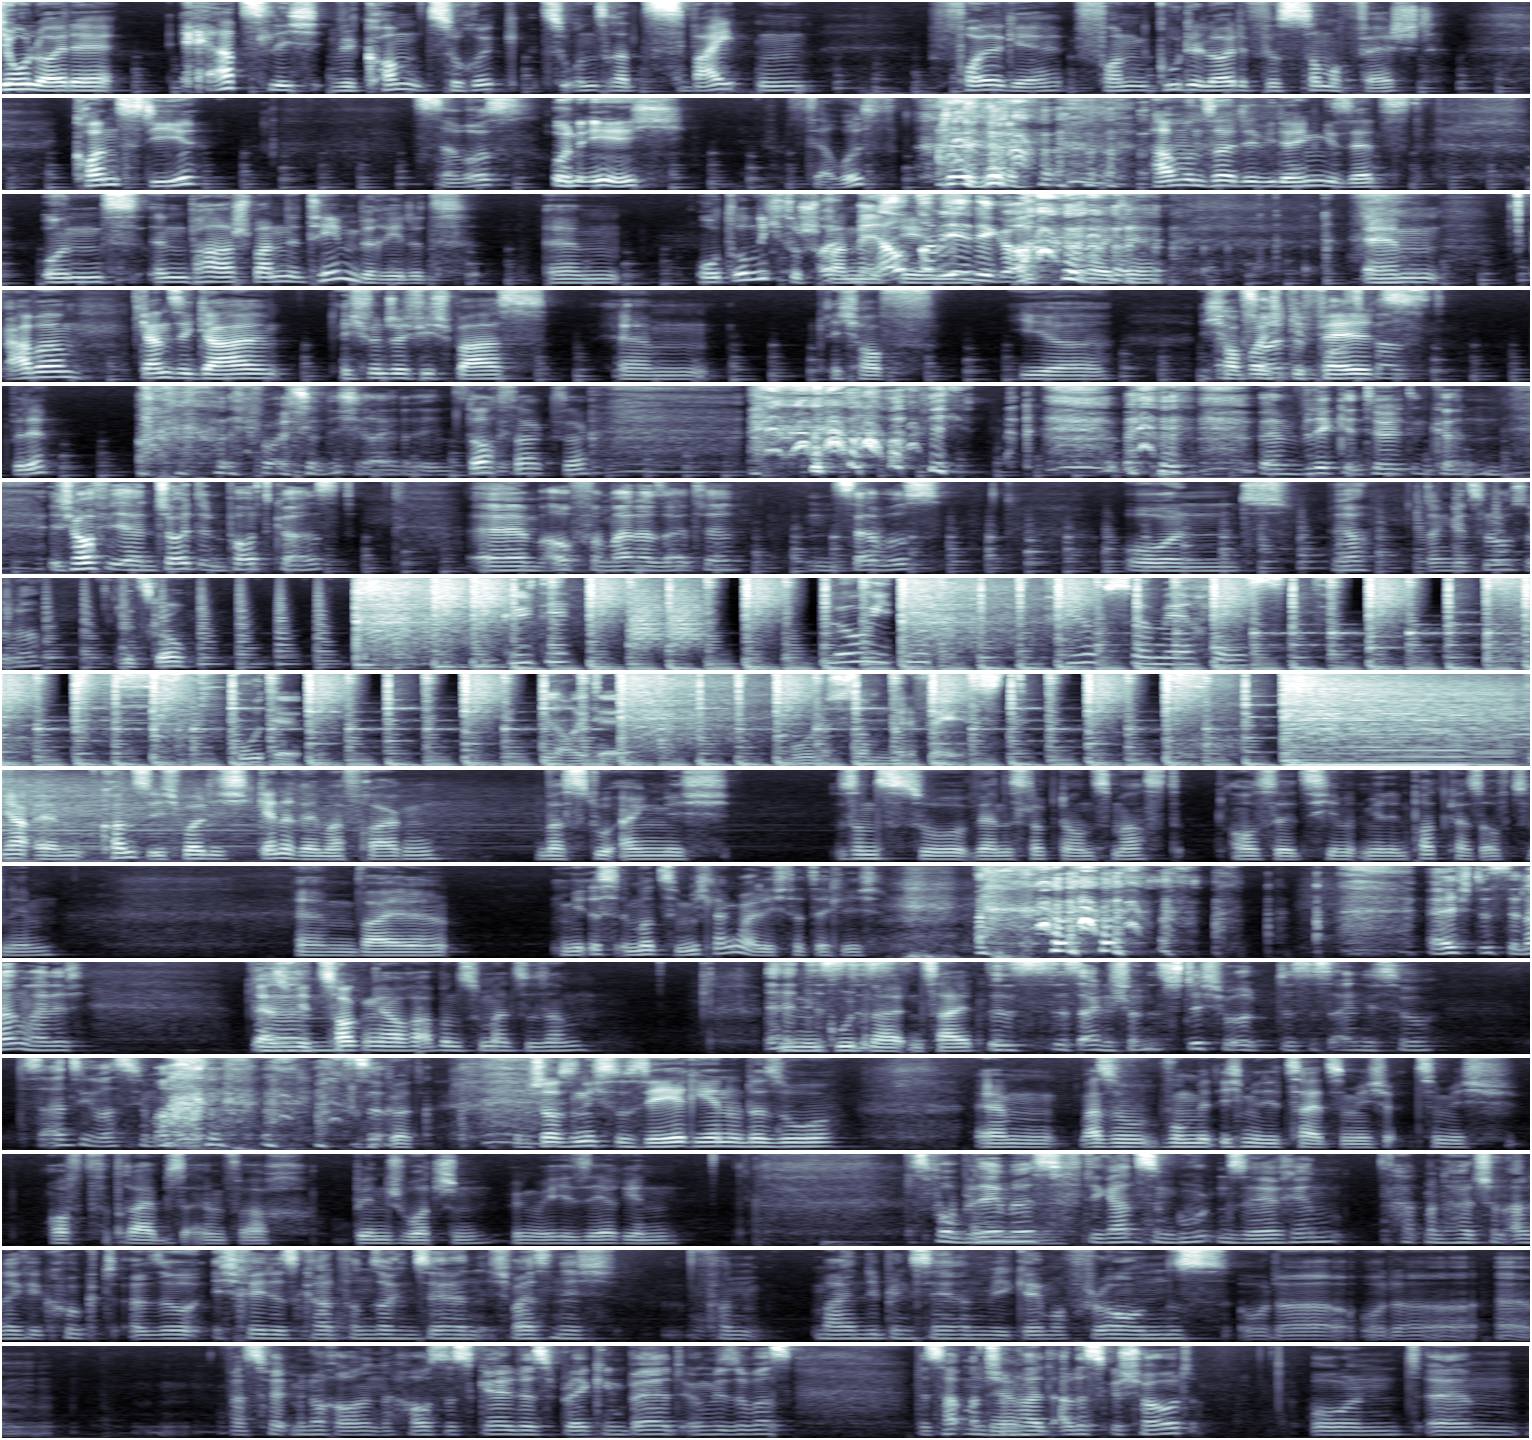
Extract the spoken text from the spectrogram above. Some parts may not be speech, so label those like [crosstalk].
Jo Leute, herzlich willkommen zurück zu unserer zweiten Folge von Gute Leute fürs Sommerfest. Konsti Servus. und ich, Servus, [laughs] [laughs] haben uns heute wieder hingesetzt und ein paar spannende Themen beredet. Ähm, oder nicht so Und spannende mehr Themen oder weniger. [laughs] heute. ähm, aber ganz egal, ich wünsche euch viel Spaß. Ähm, ich hoffe, ihr, ich hoffe, euch gefällt's. Podcast. Bitte? [laughs] Ich wollte nicht reinreden. Doch, sorry. sag, sag. [laughs] Wenn Blicke töten könnten. Ich hoffe, ihr enjoyt den Podcast. Ähm, auch von meiner Seite. Ein Servus. Und ja, dann geht's los, oder? Let's go. Gute Leute für Sommerfest. Gute Leute für Sommerfest. Ja, ähm, Konzi, ich wollte dich generell mal fragen, was du eigentlich sonst so während des Lockdowns machst, außer jetzt hier mit mir den Podcast aufzunehmen. Ähm, weil mir ist immer ziemlich langweilig tatsächlich. [laughs] Echt, ist dir langweilig? Also wir Ähm, zocken ja auch ab und zu mal zusammen. äh, In den das- guten das, alten Zeiten. Das ist eigentlich schon das Stichwort. Das ist eigentlich so das Einzige, was ich mache. [laughs] Also, Oh Gott. Ich schaue nicht so Serien oder so. Ähm, also, womit ich mir die Zeit ziemlich, ziemlich oft vertreibe, ist einfach Binge-Watchen, irgendwelche Serien. Das Problem Ähm. ist, die ganzen guten Serien hat man halt schon alle geguckt. Also ich rede jetzt gerade von solchen Serien, ich weiß nicht, von meinen Lieblingsserien wie Game of Thrones oder, oder ähm, was fällt mir noch an? Haus des Geldes, Breaking Bad, irgendwie sowas. Das hat man schon Ja. halt alles geschaut. Und ähm,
